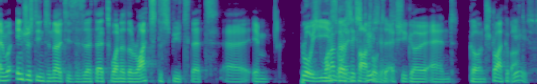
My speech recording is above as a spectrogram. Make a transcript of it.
And what interesting to note is, is that that's one of the rights disputes that uh, employees one of are entitled to actually go and go on strike about. Yes.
